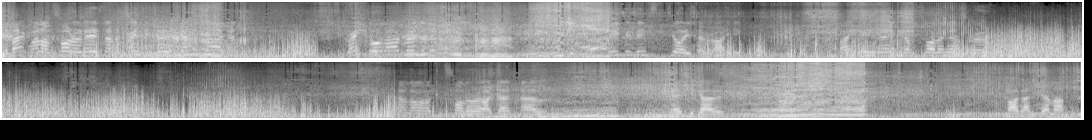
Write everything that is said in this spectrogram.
The back one I'm following is number 22, General Sergeant. Great Cornard resident. Just enjoys her riding. Mike Evening, I'm following her through. How long I can follow her, I don't know. There she goes. Well done, Gemma.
